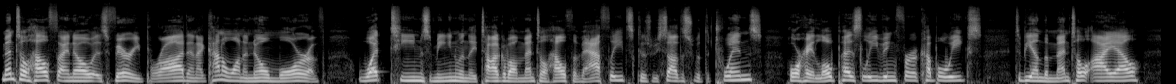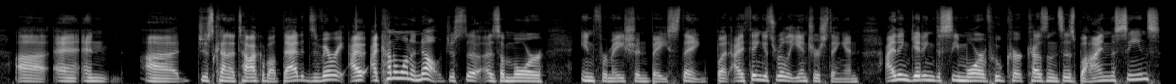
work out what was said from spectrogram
mental health, I know, is very broad. And I kind of want to know more of what teams mean when they talk about mental health of athletes because we saw this with the Twins, Jorge Lopez leaving for a couple weeks to be on the mental IL. Uh, and, and uh, just kind of talk about that. It's very, I, I kind of want to know just a, as a more information based thing, but I think it's really interesting. And I think getting to see more of who Kirk Cousins is behind the scenes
